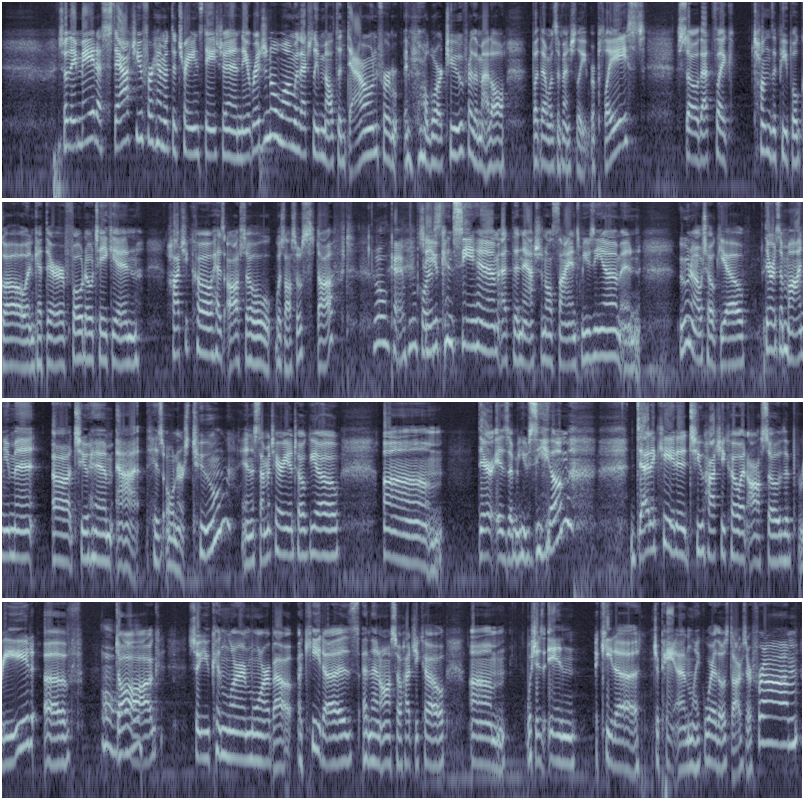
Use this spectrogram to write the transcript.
So they made a statue for him at the train station. The original one was actually melted down for in World War II for the medal, but then was eventually replaced. So that's like tons of people go and get their photo taken. Hachiko has also was also stuffed. Oh, okay, of So you can see him at the National Science Museum in Ueno, Tokyo. There is a monument uh, to him at his owner's tomb in a cemetery in Tokyo. Um, there is a museum dedicated to Hachiko and also the breed of dog. So you can learn more about Akitas and then also Hachiko, um, which is in Akita, Japan, like where those dogs are from.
